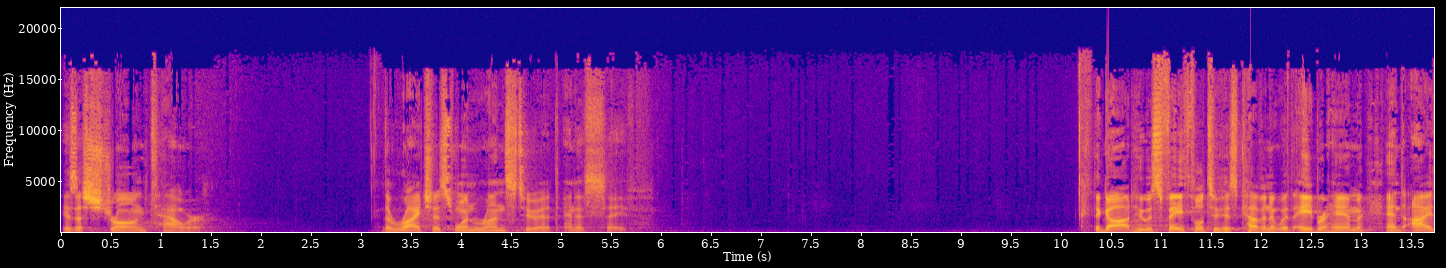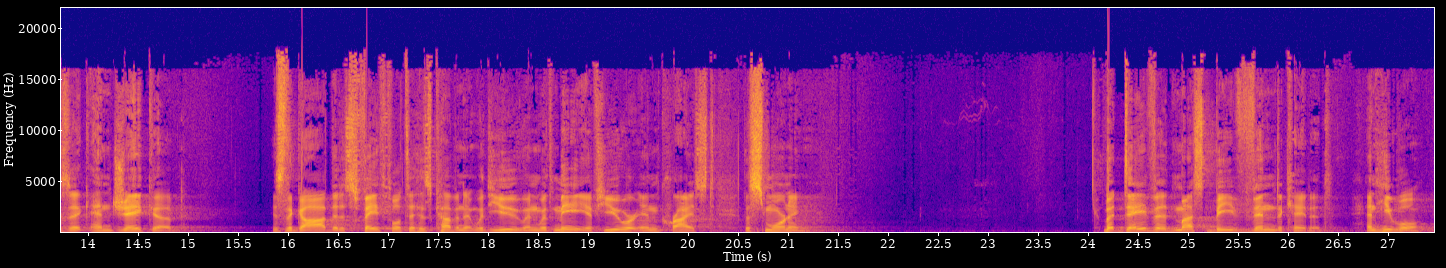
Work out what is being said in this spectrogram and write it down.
is a strong tower. The righteous one runs to it and is safe. The God who was faithful to his covenant with Abraham and Isaac and Jacob is the God that is faithful to his covenant with you and with me if you are in Christ this morning. But David must be vindicated, and he will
